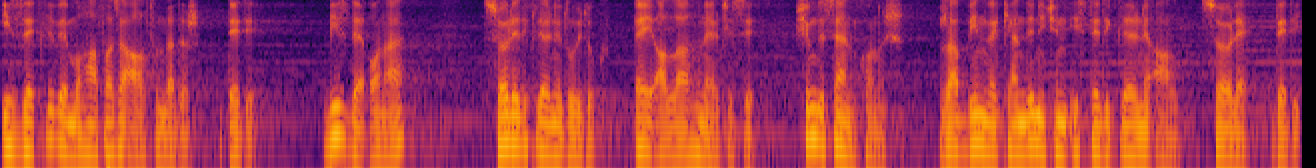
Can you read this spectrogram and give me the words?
izzetli ve muhafaza altındadır, dedi. Biz de ona, söylediklerini duyduk. Ey Allah'ın elçisi, şimdi sen konuş. Rabbin ve kendin için istediklerini al, söyle, dedik.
